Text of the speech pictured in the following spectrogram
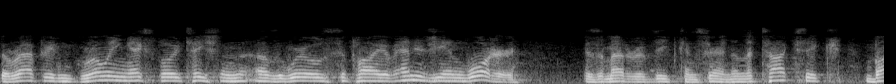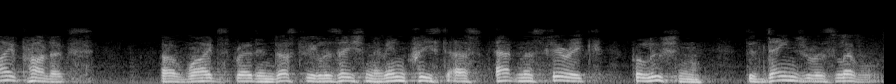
The rapid growing exploitation of the world's supply of energy and water is a matter of deep concern. And the toxic byproducts of widespread industrialization have increased atmospheric pollution to dangerous levels.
